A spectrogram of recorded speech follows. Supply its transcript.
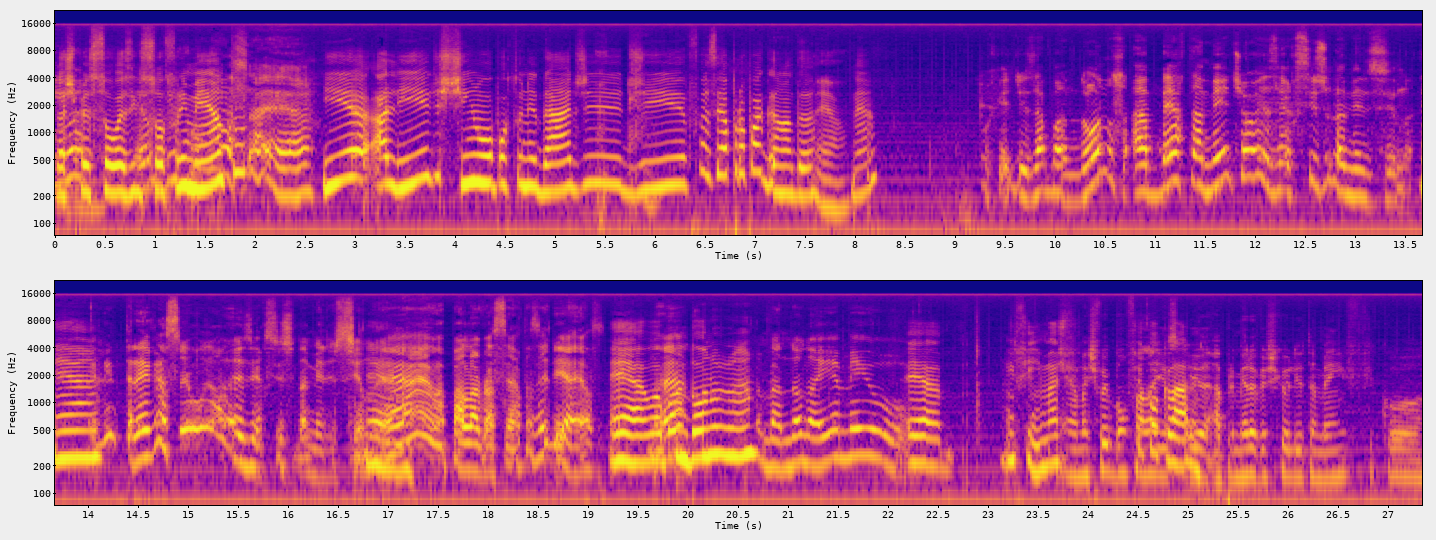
das pessoas em sofrimento. essa é. E ali eles tinham a oportunidade de fazer a propaganda, É. né? Porque diz abandono abertamente ao exercício da medicina. É, Ele entrega-se ao exercício da medicina. É. É. a palavra certa seria essa. é o Né? abandono, né? Abandono aí é meio. É, enfim, mas É, mas foi bom Ficou falar isso, claro. que a primeira vez que eu li também ficou...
